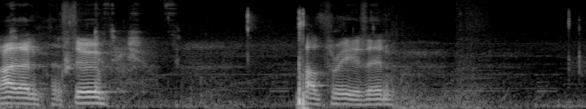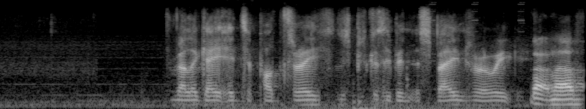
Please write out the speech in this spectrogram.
Right then, let's do. Pod three is in. Relegated to pod three just because he'd been to Spain for a week. Don't know.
